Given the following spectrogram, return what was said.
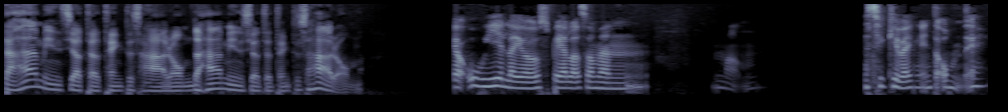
Det här minns jag att jag tänkte så här om, det här minns jag att jag tänkte så här om. Jag ogillar ju att spela som en man. Jag tycker verkligen inte om det.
